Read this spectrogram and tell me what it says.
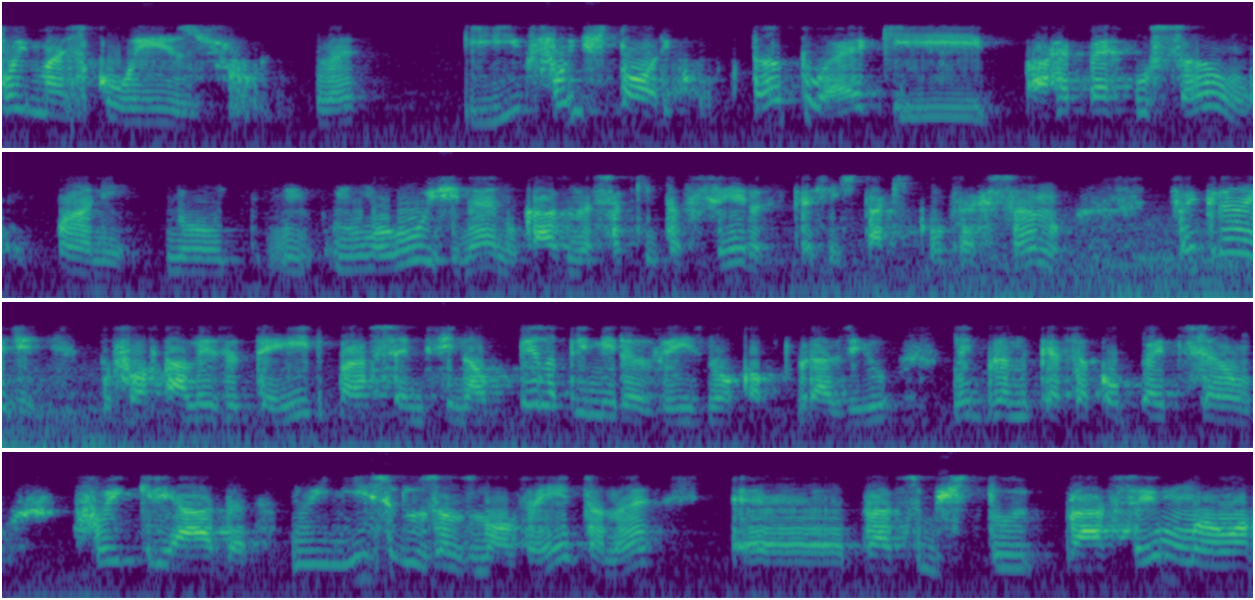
foi mais coeso, né? E foi histórico. Tanto é que a repercussão, Anne, no, no, hoje, né, no caso nessa quinta-feira que a gente está aqui conversando, foi grande. O Fortaleza ter ido para a semifinal pela primeira vez no Copa do Brasil. Lembrando que essa competição foi criada no início dos anos 90, né, é, para ser uma, uma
